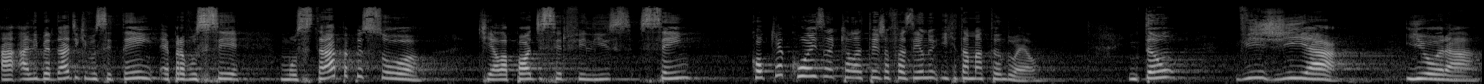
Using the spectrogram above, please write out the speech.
A, a liberdade que você tem é para você mostrar para a pessoa que ela pode ser feliz sem qualquer coisa que ela esteja fazendo e que está matando ela. Então, vigia e orar.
